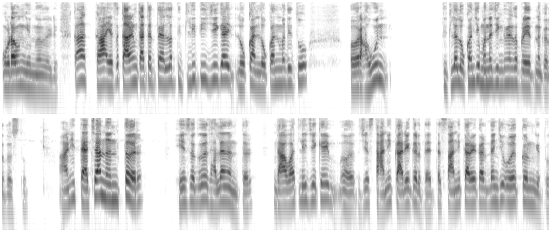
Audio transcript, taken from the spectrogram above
ओढावून घेण्यासाठी. का का याचं कारण का तर त्याला तिथली ती जी काही लोकां लोकांमध्ये तो राहून तिथल्या लोकांची मनं जिंकण्याचा प्रयत्न करत असतो. आणि त्याच्यानंतर हे सगळं झाल्यानंतर गावातले जे काही जे स्थानिक कार्यकर्ते आहेत त्या स्थानिक कार्यकर्त्यांची ओळख करून घेतो.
